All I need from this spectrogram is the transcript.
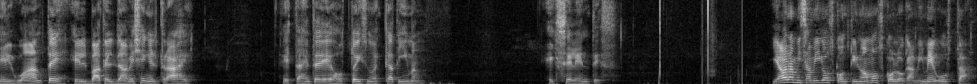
el guante, el battle damage en el traje. Esta gente de Hot Toys no escatiman. Excelentes. Y ahora, mis amigos, continuamos con lo que a mí me gusta.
